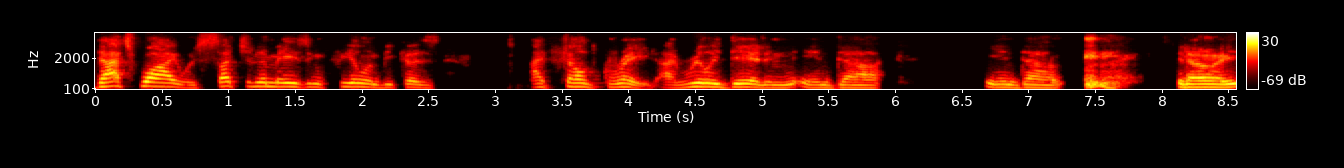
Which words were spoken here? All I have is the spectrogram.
that's why it was such an amazing feeling because I felt great. I really did, and and uh, and uh, you know,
